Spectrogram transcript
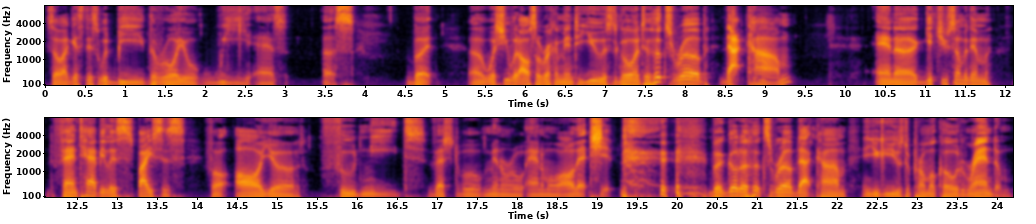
So I guess this would be the royal we as us. But uh, what she would also recommend to you is to go into hooksrub.com and uh, get you some of them fantabulous spices for all your food needs vegetable mineral animal all that shit. But go to hooksrub.com and you can use the promo code random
